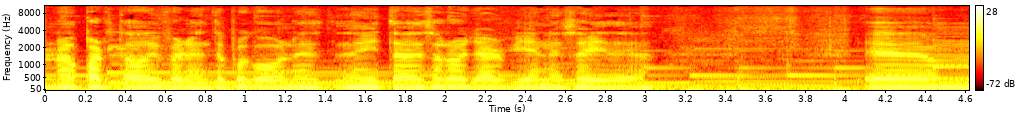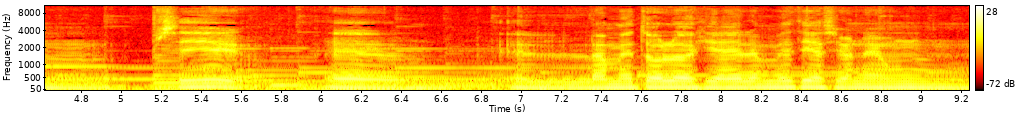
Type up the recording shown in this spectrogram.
un apartado diferente porque vos ne- necesitas desarrollar bien esa idea. Em, sí, el- la metodología de la investigación es un,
